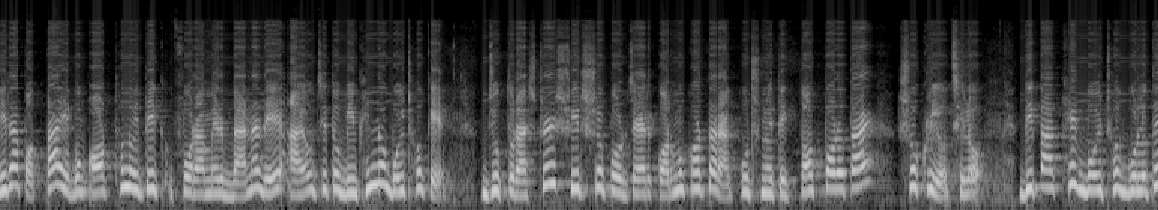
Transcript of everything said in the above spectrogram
নিরাপত্তা এবং অর্থনৈতিক ফোরামের ব্যানারে আয়োজিত বিভিন্ন বৈঠকে যুক্তরাষ্ট্রের শীর্ষ পর্যায়ের কর্মকর্তারা কূটনৈতিক তৎপরতায় সক্রিয় ছিল। দ্বিপাক্ষিক বৈঠকগুলোতে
